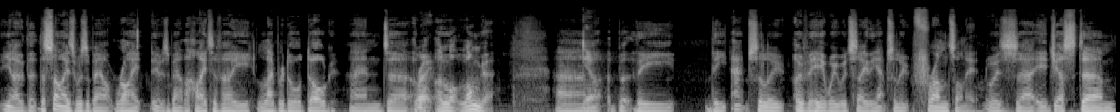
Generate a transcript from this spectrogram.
you know, the the size was about right. It was about the height of a Labrador dog and uh, a, Right. lot, a lot longer. Um, Yeah. But the the absolute over here we would say the absolute front on it was uh, it just um,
